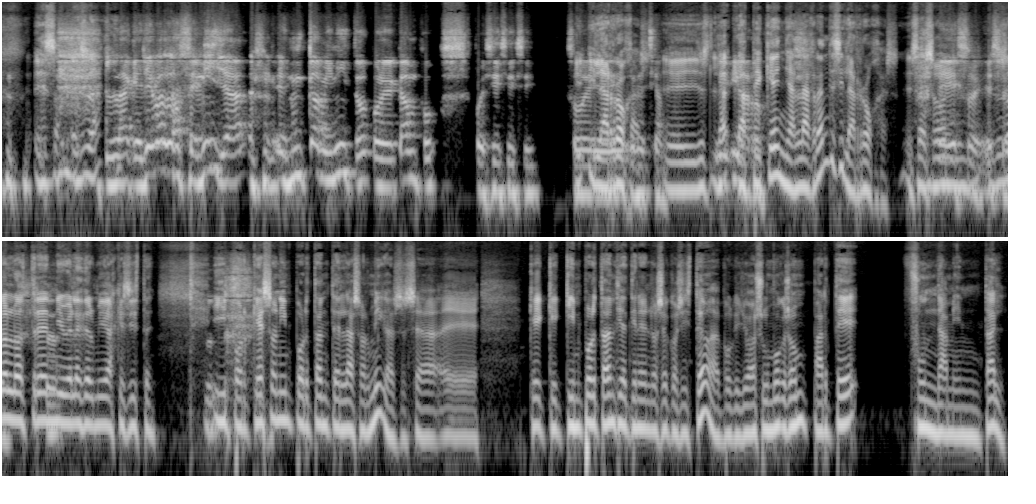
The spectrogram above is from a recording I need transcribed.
esa, esa. la que lleva la semilla en un caminito por el campo, pues sí, sí, sí. y, las rojas, eh, las pequeñas, las grandes y las rojas. Esas son, esos son los tres niveles de hormigas que existen. ¿Y por qué son importantes las hormigas? O sea, eh, ¿qué, qué, qué importancia tienen los ecosistemas? Porque yo asumo que son parte fundamental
